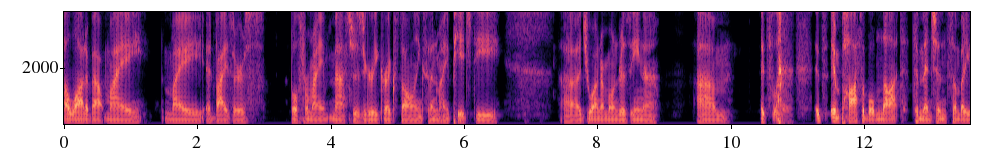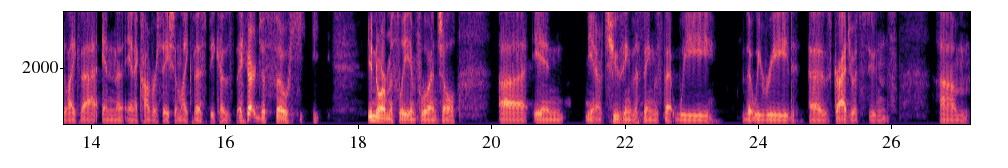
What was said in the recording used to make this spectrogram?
a lot about my my advisors, both for my master's degree, Greg Stallings, and my PhD, uh, Juan Ramon Resina. Um, it's it's impossible not to mention somebody like that in in a conversation like this because they are just so he- enormously influential uh, in you know choosing the things that we that we read as graduate students. Um,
